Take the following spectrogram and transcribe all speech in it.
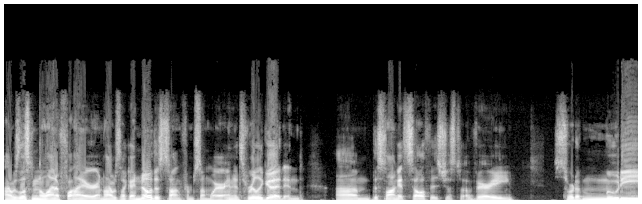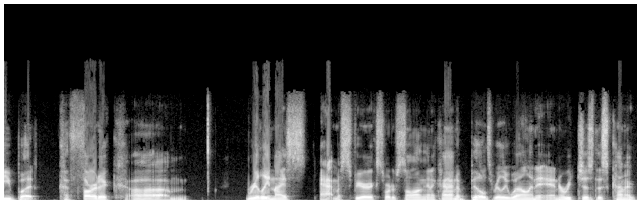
I was listening to Line of Fire, and I was like, I know this song from somewhere, and it's really good. And um, the song itself is just a very sort of moody but cathartic, um, really nice atmospheric sort of song, and it kind of builds really well, and it, and reaches this kind of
